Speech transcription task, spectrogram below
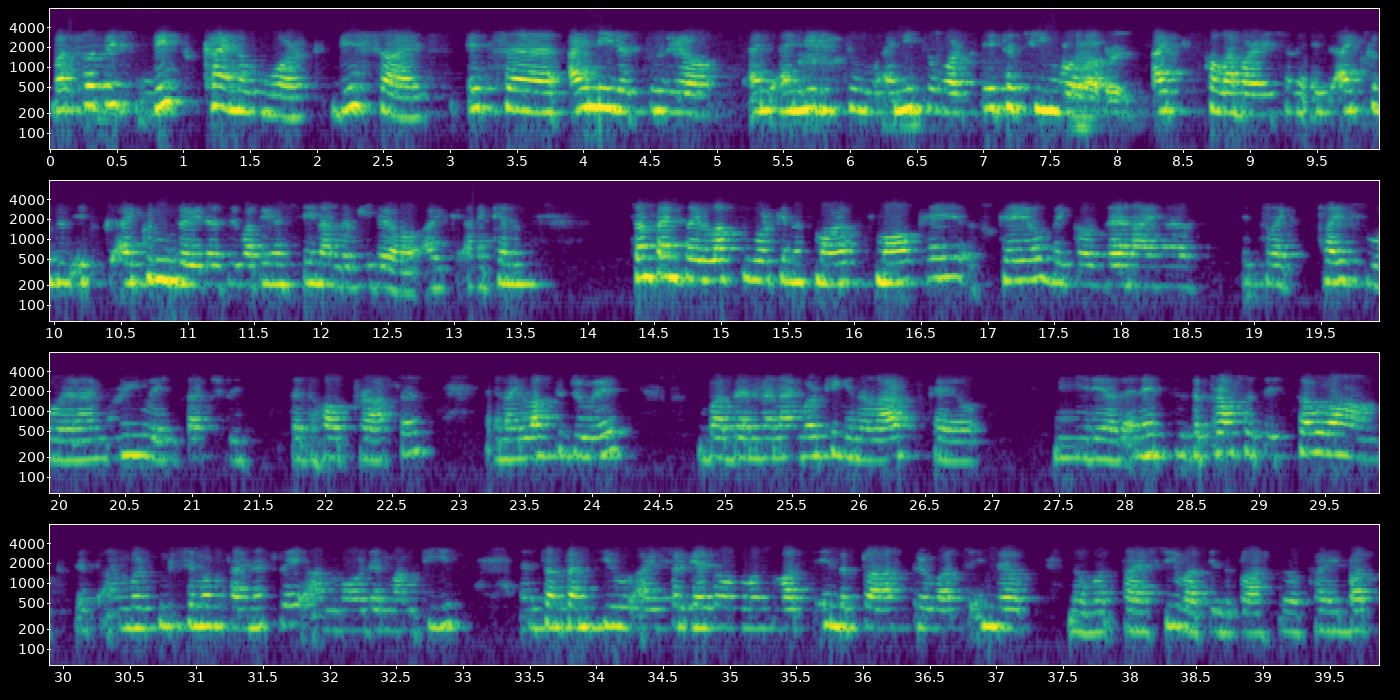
But for this this kind of work, this size, it's uh, I need a studio. And I needed to I need to work. It's a teamwork. Collaborate. I collaboration. It, I couldn't it, I couldn't do it as what you have seen on the video. I I can. Sometimes I love to work in a small small scale because then I have it's like playful and I'm really in touch with that whole process and I love to do it. But then when I'm working in a large scale, media. And it's, the process is so long that I'm working simultaneously on more than one piece. And sometimes you, I forget almost what's in the plaster, what's in the, no, what I see what's in the plaster, okay. But,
